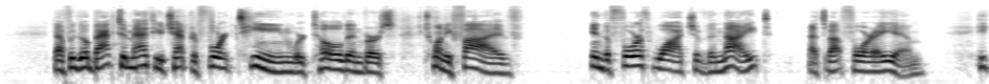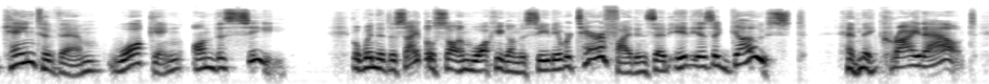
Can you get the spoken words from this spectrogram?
Now, if we go back to Matthew chapter 14, we're told in verse 25, in the fourth watch of the night, that's about 4 a.m., he came to them walking on the sea. But when the disciples saw him walking on the sea, they were terrified and said, It is a ghost. And they cried out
